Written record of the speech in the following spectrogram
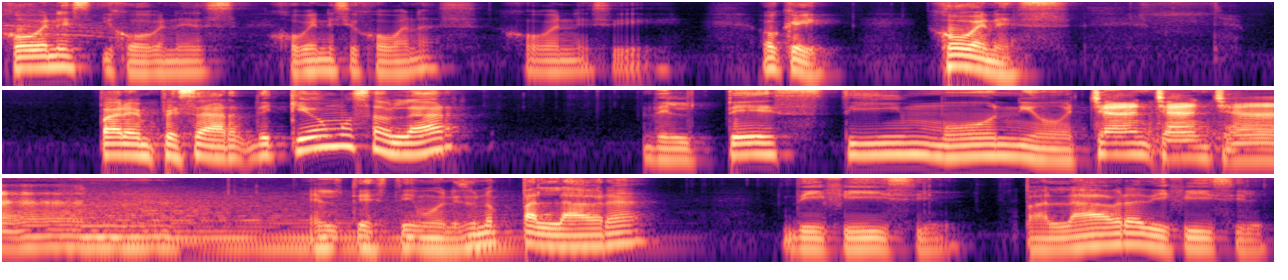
Jóvenes y jóvenes, jóvenes y jóvenes, jóvenes y Ok, jóvenes. Para empezar, ¿de qué vamos a hablar? Del testimonio. Chan, chan, chan. El testimonio es una palabra difícil. Palabra difícil.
